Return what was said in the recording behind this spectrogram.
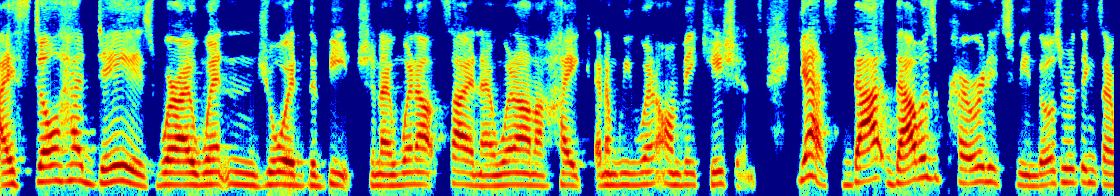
I still had days where I went and enjoyed the beach and I went outside and I went on a hike and we went on vacations. Yes, that that was a priority to me. And those were things I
